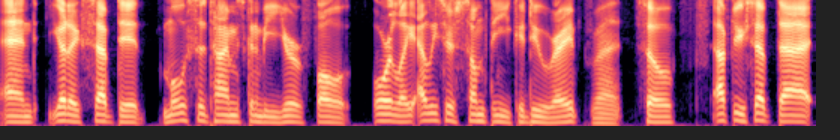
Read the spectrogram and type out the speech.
And you gotta accept it. Most of the time, it's gonna be your fault, or like at least there's something you could do, right? Right. So after you accept that,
